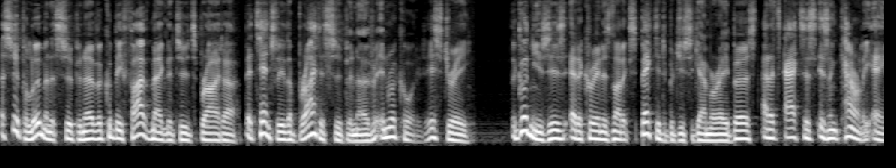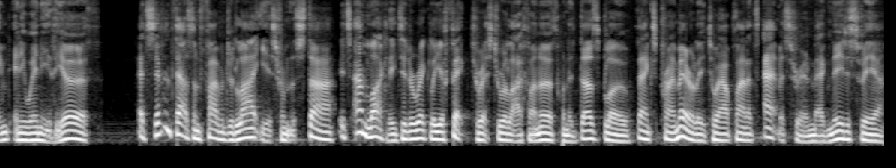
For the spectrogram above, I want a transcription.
A superluminous supernova could be five magnitudes brighter, potentially the brightest supernova in recorded history. The good news is Carina is not expected to produce a gamma ray burst, and its axis isn't currently aimed anywhere near the Earth. At 7,500 light years from the star, it's unlikely to directly affect terrestrial life on Earth when it does blow, thanks primarily to our planet's atmosphere and magnetosphere.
